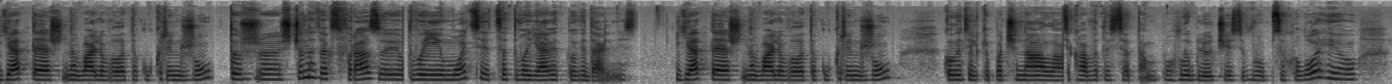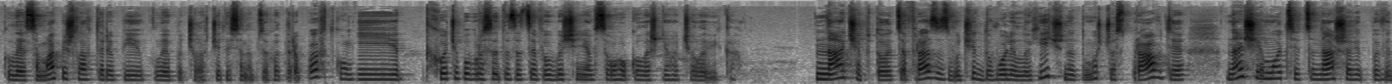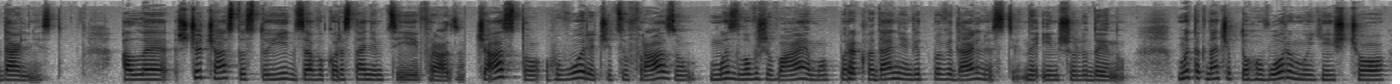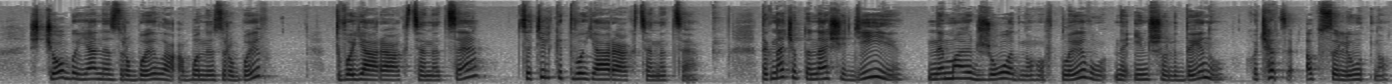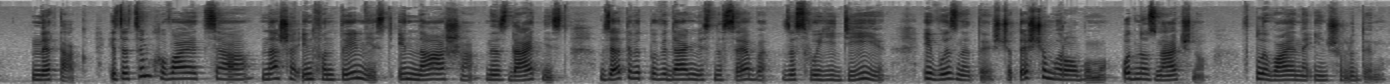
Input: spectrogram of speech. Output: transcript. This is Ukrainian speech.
Я теж навалювала таку крінжу. Тож, е, що не так з фразою Твої емоції це твоя відповідальність. Я теж навалювала таку крінжу, коли тільки починала цікавитися там, поглиблюючись в психологію, коли я сама пішла в терапію, коли я почала вчитися на психотерапевтку. І хочу попросити за це вибачення свого колишнього чоловіка. Начебто ця фраза звучить доволі логічно, тому що справді наші емоції це наша відповідальність. Але що часто стоїть за використанням цієї фрази? Часто, говорячи цю фразу, ми зловживаємо перекладанням відповідальності на іншу людину. Ми так начебто говоримо їй, що що би я не зробила або не зробив, твоя реакція на це це тільки твоя реакція на це. Так начебто наші дії не мають жодного впливу на іншу людину, хоча це абсолютно не так. І за цим ховається наша інфантильність і наша нездатність взяти відповідальність на себе за свої дії і визнати, що те, що ми робимо, однозначно впливає на іншу людину.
